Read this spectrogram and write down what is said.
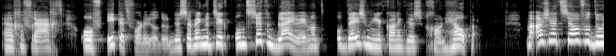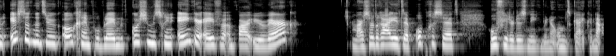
uh, gevraagd of ik het voor wil doen. Dus daar ben ik natuurlijk ontzettend blij mee, want op deze manier kan ik dus gewoon helpen. Maar als je het zelf wilt doen, is dat natuurlijk ook geen probleem. Dat kost je misschien één keer even een paar uur werk. Maar zodra je het hebt opgezet, hoef je er dus niet meer naar om te kijken. Nou,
